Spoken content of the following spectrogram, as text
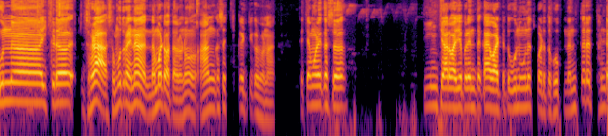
ऊन इकडं झळा समुद्र आहे ना दमट वातावरण हो. अंग कसं चिकट चिकट होणार. त्याच्यामुळे कसं तीन चार वाजेपर्यंत काय वाटतं ऊन ऊनच पडतं खूप. नंतर थंड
